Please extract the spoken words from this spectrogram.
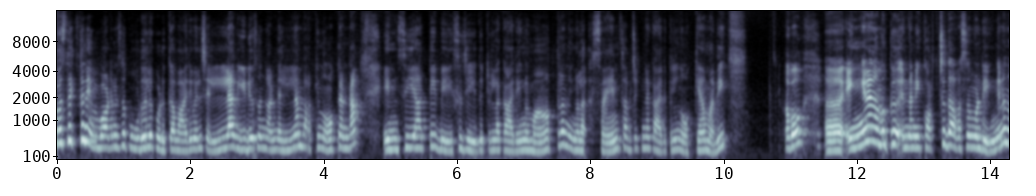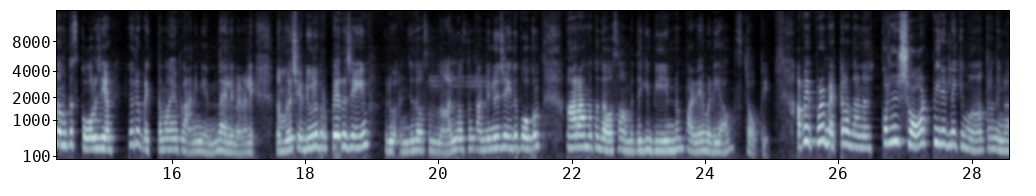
ഫിസിക്സിന് ഇമ്പോർട്ടൻസ് കൂടുതൽ കൊടുക്കുക. വാരി വലിച്ച് എല്ലാ വീഡിയോസും കണ്ട് എല്ലാം പറക്കി നോക്കണ്ട. N C R T base ചെയ്തിട്ടുള്ള കാര്യങ്ങൾ മാത്രം നിങ്ങൾ സയൻസ് സബ്ജക്റ്റിന്റെ കാര്യത്തിൽ നോക്കിയാൽ മതി. അപ്പോൾ എങ്ങനെ നമുക്ക് എന്താണ് ഈ കുറച്ച് ദിവസം കൊണ്ട് എങ്ങനെ നമുക്ക് സ്കോർ ചെയ്യാം? ഒരു വ്യക്തമായ പ്ലാനിങ് എന്തായാലും വേണം അല്ലേ? നമ്മൾ ഷെഡ്യൂൾ പ്രിപ്പയർ ചെയ്യും. ഒരു അഞ്ച് ദിവസം നാല് ദിവസം കണ്ടിന്യൂ ചെയ്ത് പോകും. ആറാമത്തെ ദിവസം ആകുമ്പോഴത്തേക്ക് വീണ്ടും പഴയപടിയാവും സ്റ്റോപ്പ് ചെയ്യും. അപ്പോൾ എപ്പോഴും ബെറ്റർ എന്താണ്? കുറച്ച് ഷോർട്ട് പീരീഡിലേക്ക് മാത്രം നിങ്ങൾ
